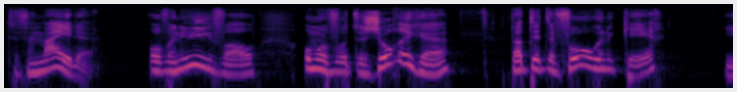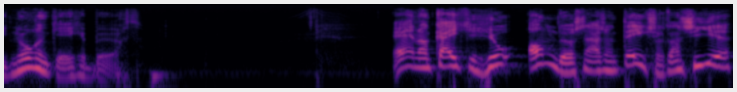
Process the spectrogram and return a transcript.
te vermijden. Of in ieder geval om ervoor te zorgen dat dit de volgende keer niet nog een keer gebeurt. En dan kijk je heel anders naar zo'n tegenslag. Dan zie je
